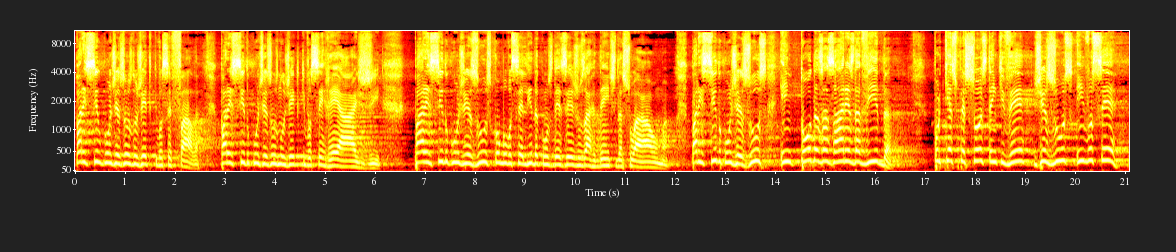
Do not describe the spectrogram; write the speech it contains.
Parecido com Jesus no jeito que você fala, parecido com Jesus no jeito que você reage, Parecido com Jesus, como você lida com os desejos ardentes da sua alma. Parecido com Jesus em todas as áreas da vida. Porque as pessoas têm que ver Jesus em você.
